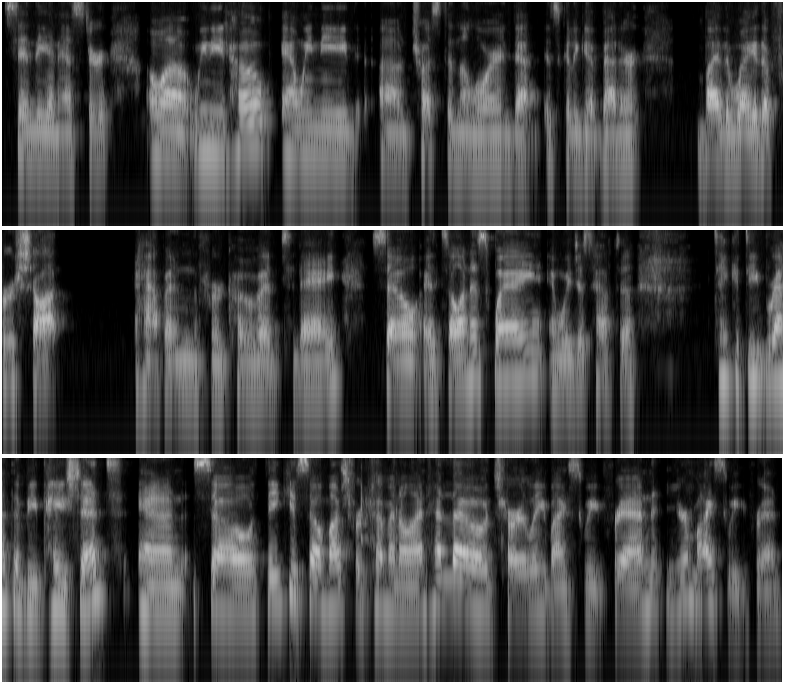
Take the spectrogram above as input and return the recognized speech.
Cindy and Esther. Oh, uh, we need hope and we need uh, trust in the Lord that it's going to get better. By the way, the first shot happened for COVID today. So it's on its way, and we just have to take a deep breath and be patient. And so, thank you so much for coming on. Hello, Charlie, my sweet friend. You're my sweet friend.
